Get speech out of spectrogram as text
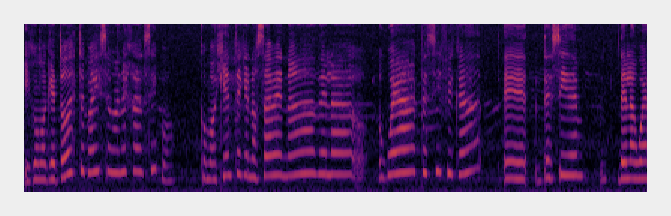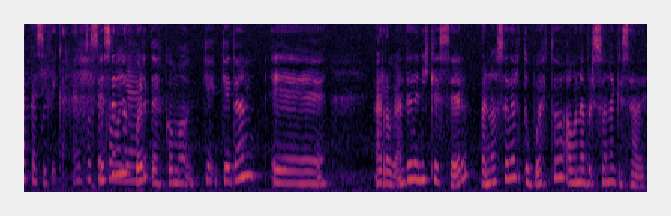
Y como que todo este país se maneja así, pues. Como gente que no sabe nada de la wea específica, eh, deciden de la wea específica. Entonces, Eso es como lo que- fuerte, es como, ¿qué, qué tan eh, arrogante tenéis que ser para no ceder tu puesto a una persona que sabe?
